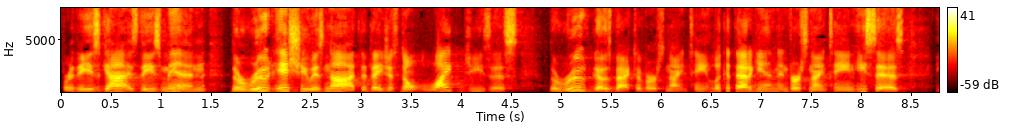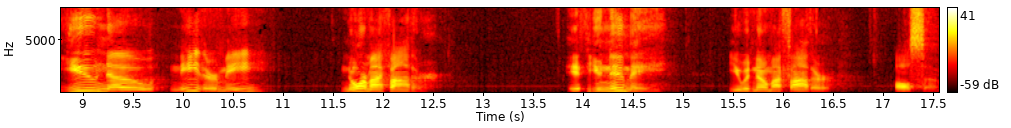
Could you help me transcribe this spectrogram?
for these guys, these men. The root issue is not that they just don't like Jesus. The root goes back to verse 19. Look at that again. In verse 19, he says, You know neither me nor my Father. If you knew me, you would know my Father also.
